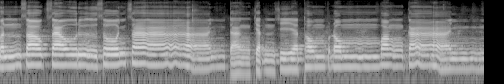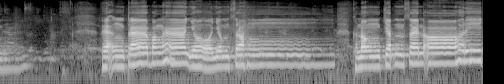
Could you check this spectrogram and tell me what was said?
មិនសោកសៅឬសូនសាញតាំងចិត្តជាធំផ្ដុំបងកាញភក្ត្រាបង្ហាញញឹមស្រស់ក្នុងចិត្តសែនអរីក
